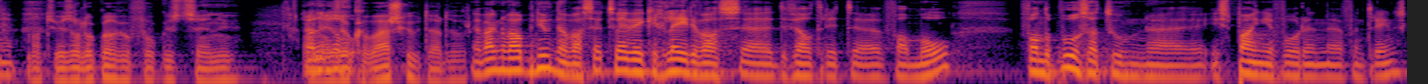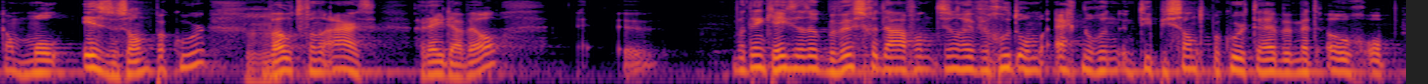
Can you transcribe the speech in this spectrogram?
Ja. Mathieu zal ook wel gefocust zijn nu. En hij is ook gewaarschuwd daardoor. En waar ik nog wel benieuwd naar was, hè, twee weken geleden was eh, de veldrit eh, van Mol. Van der Poel zat toen eh, in Spanje voor een, voor een trainingskamp. Mol is een zandparcours. Mhm. Wout van Aert reed daar wel. Wat denk je, heeft dat ook bewust gedaan? Van, het is nog even goed om echt nog een, een typisch zandparcours te hebben met oog op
